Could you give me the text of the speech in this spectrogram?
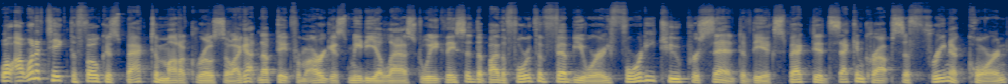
Well, I want to take the focus back to Mato Grosso. I got an update from Argus Media last week. They said that by the 4th of February, 42% of the expected second crop safrinha corn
